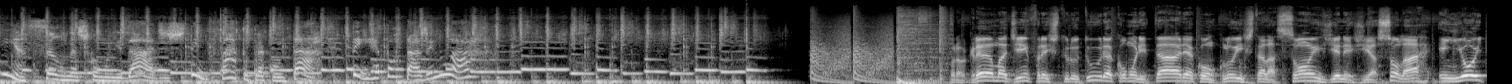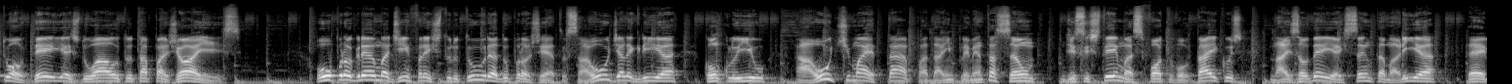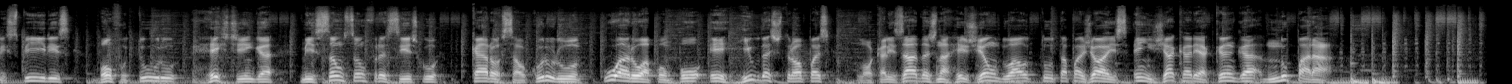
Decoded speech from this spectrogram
Tem ação nas comunidades? Tem fato para contar? Tem reportagem no ar. Programa de Infraestrutura Comunitária conclui instalações de energia solar em oito aldeias do Alto Tapajós. O programa de infraestrutura do projeto Saúde e Alegria concluiu a última etapa da implementação de sistemas fotovoltaicos nas aldeias Santa Maria, Teles Pires, Bom Futuro, Restinga, Missão São Francisco, Caroçal Cururu, Uaroa-Pompô e Rio das Tropas, localizadas na região do Alto Tapajós, em Jacareacanga, no Pará.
